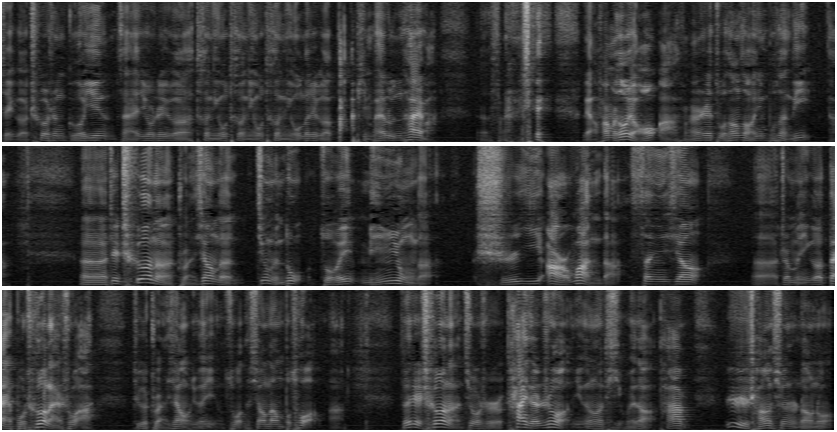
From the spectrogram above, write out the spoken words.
这个车身隔音，再就是这个特牛、特牛、特牛的这个大品牌轮胎吧。呃，反正这两方面都有啊。反正这座舱噪音不算低啊。呃，这车呢，转向的精准度，作为民用的。十一二万的三厢，呃，这么一个代步车来说啊，这个转向我觉得已经做得相当不错啊。所以这车呢，就是开起来之后，你能够体会到它日常行驶当中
